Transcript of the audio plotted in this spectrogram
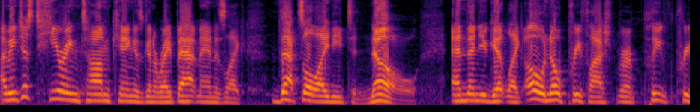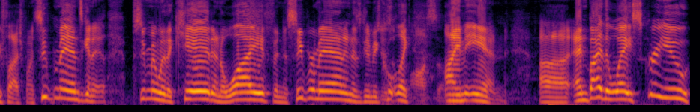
I mean, just hearing Tom King is going to write Batman is like that's all I need to know. And then you get like, oh no, pre-flash or pre pre-flashpoint. Superman's gonna Superman with a kid and a wife and a Superman and it's gonna be cool. Like awesome. I'm in. Uh, and by the way, screw you,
